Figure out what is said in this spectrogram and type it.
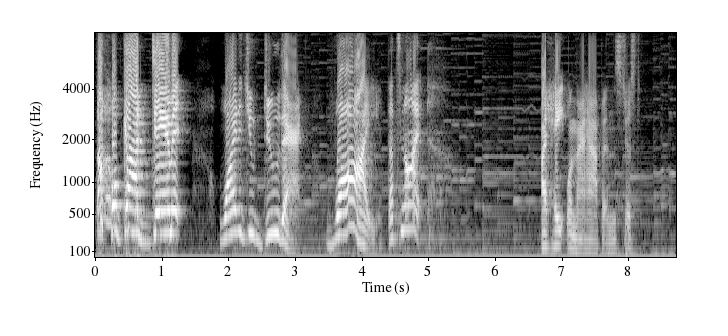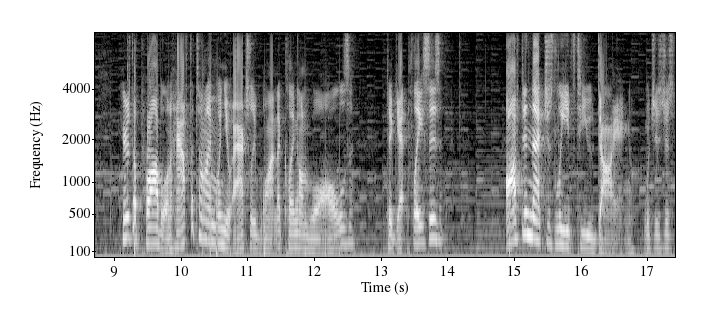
Oh, god damn it! Why did you do that? Why? That's not... I hate when that happens, just... Here's the problem. Half the time when you actually want to cling on walls to get places, often that just leads to you dying, which is just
